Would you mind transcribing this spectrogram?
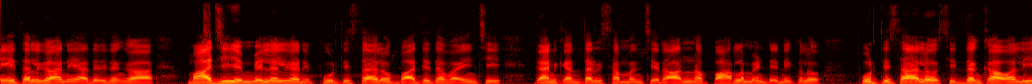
నేతలు కానీ అదేవిధంగా మాజీ ఎమ్మెల్యేలు కానీ పూర్తి స్థాయిలో బాధ్యత వహించి దానికి అంతటికి సంబంధించి రానున్న పార్లమెంట్ ఎన్నికలో పూర్తి స్థాయిలో సిద్ధం కావాలి.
